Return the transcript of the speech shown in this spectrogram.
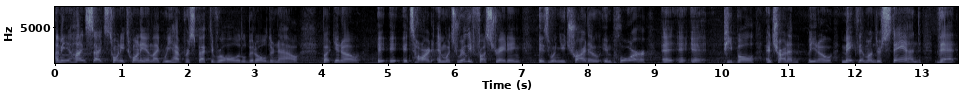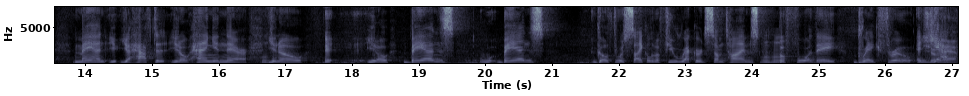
I mean, hindsight's 2020, and like we have perspective. We're all a little bit older now, but you know, it, it, it's hard. And what's really frustrating is when you try to implore uh, uh, uh, people and try to, you know, make them understand that, man, you, you have to, you know, hang in there. Mm-hmm. You know, it, you know, bands, bands go through a cycle of a few records sometimes mm-hmm. before they break through. And yeah,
